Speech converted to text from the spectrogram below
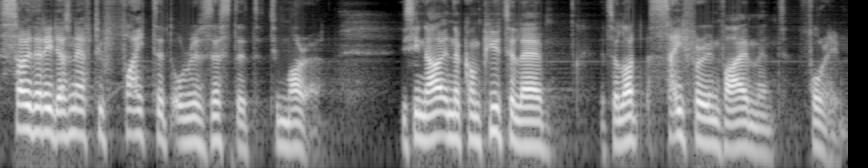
so that he doesn't have to fight it or resist it tomorrow. You see, now in the computer lab, it's a lot safer environment for him.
